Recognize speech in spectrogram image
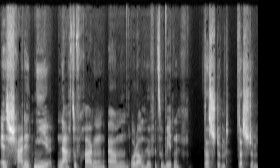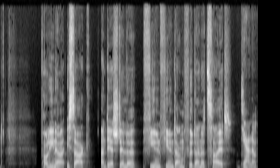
es schadet nie, nachzufragen ähm, oder um Hilfe zu beten. Das stimmt, das stimmt. Paulina, ich sage an der Stelle vielen, vielen Dank für deine Zeit. Gerne.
